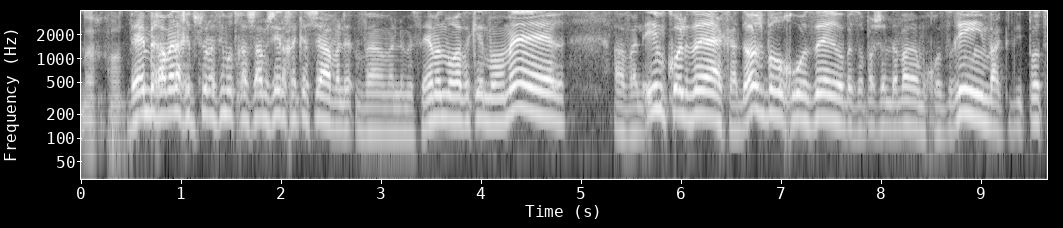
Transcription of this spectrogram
נכון. והם בכוונה חיפשו לשים אותך שם שיהיה לך קשה, אבל, אבל מסיים אדמו"ר הזקן ואומר, אבל עם כל זה, הקדוש ברוך הוא עוזר, ובסופו של דבר הם חוזרים, והקליפות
